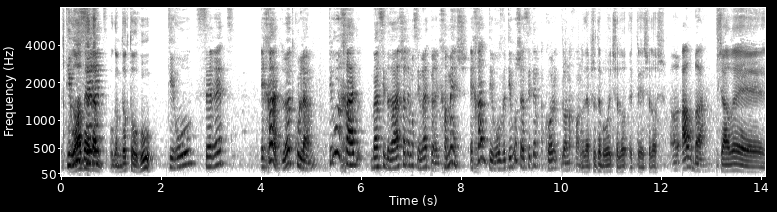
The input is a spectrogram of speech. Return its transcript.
תראו לא אדם, סרט, הוא גם דוקטור הוא. תראו סרט אחד, לא את כולם, תראו אחד בסדרה שאתם עושים לה את פרק חמש. אחד תראו ותראו שעשיתם הכל לא נכון. אולי פשוט הם ראו את שלו- את אה, שלוש. ארבע. אפשר אה,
